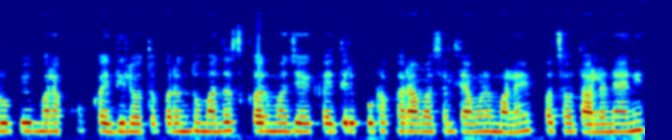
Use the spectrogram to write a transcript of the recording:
रूपी मला खूप काही दिलं होतं परंतु माझंच कर्म जे काहीतरी कुठं खराब असेल त्यामुळे मला हे पचवता आलं नाही आणि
